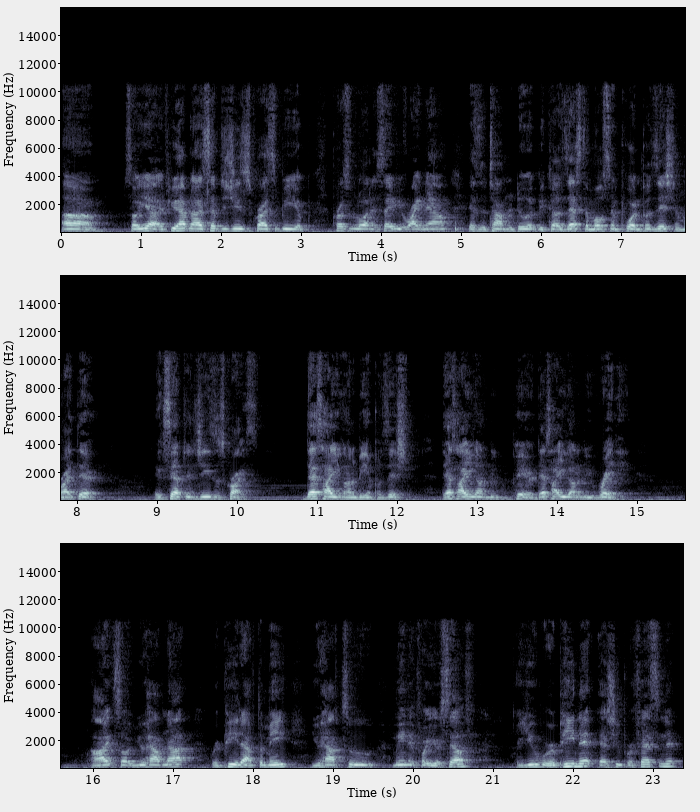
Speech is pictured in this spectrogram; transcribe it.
um so yeah, if you have not accepted Jesus Christ to be your personal Lord and Savior right now is the time to do it because that's the most important position right there. Accepting Jesus Christ. That's how you're going to be in position. That's how you're going to be prepared. That's how you're going to be ready. All right. So if you have not, repeat after me. You have to mean it for yourself. You repeating it as you professing it.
